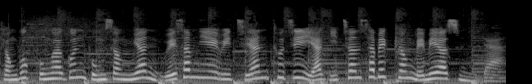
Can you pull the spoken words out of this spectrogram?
경북 봉화군 봉성면 외삼리에 위치한 토지 약 2,400평 매매였습니다.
